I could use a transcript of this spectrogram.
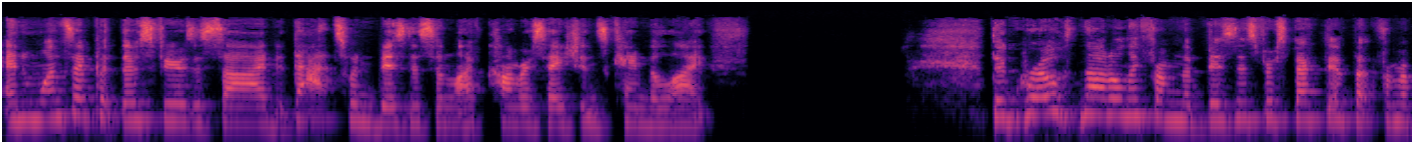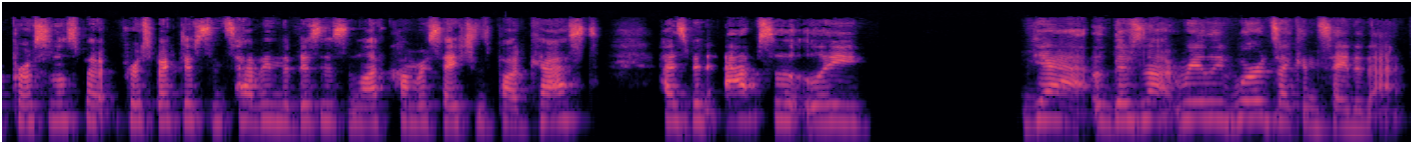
And once I put those fears aside, that's when business and life conversations came to life. The growth, not only from the business perspective, but from a personal sp- perspective, since having the Business and Life Conversations podcast, has been absolutely, yeah, there's not really words I can say to that.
